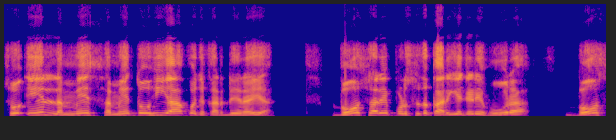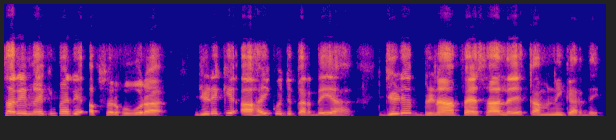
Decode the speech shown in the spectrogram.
ਸੋ ਇਹ ਲੰਮੇ ਸਮੇਂ ਤੋਂ ਹੀ ਆਹ ਕੁਝ ਕਰਦੇ ਰਹੇ ਆ। ਬਹੁਤ ਸਾਰੇ ਪੁਲਿਸ ਅਧਿਕਾਰੀ ਆ ਜਿਹੜੇ ਹੋਰ ਆ, ਬਹੁਤ ਸਾਰੇ ਮਹਿਕਮਿਆਂ ਦੇ ਅਫਸਰ ਹੋਰ ਆ, ਜਿਹੜੇ ਕਿ ਆਹ ਹੀ ਕੁਝ ਕਰਦੇ ਆ, ਜਿਹੜੇ ਬਿਨਾਂ ਪੈਸਾ ਲਏ ਕੰਮ ਨਹੀਂ ਕਰਦੇ।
